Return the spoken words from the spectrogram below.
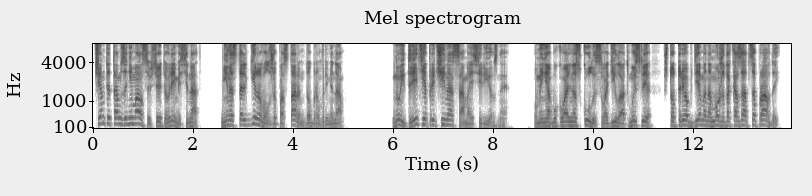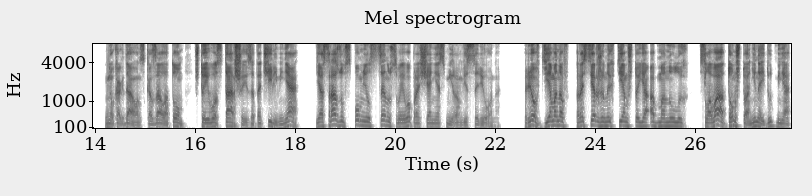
Чем ты там занимался все это время, Сенат? Не ностальгировал же по старым добрым временам. Ну и третья причина, самая серьезная. У меня буквально скулы сводило от мысли, что треп демона может оказаться правдой. Но когда он сказал о том, что его старшие заточили меня, я сразу вспомнил сцену своего прощания с миром Виссариона. Рев демонов, растерженных тем, что я обманул их, слова о том, что они найдут меня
